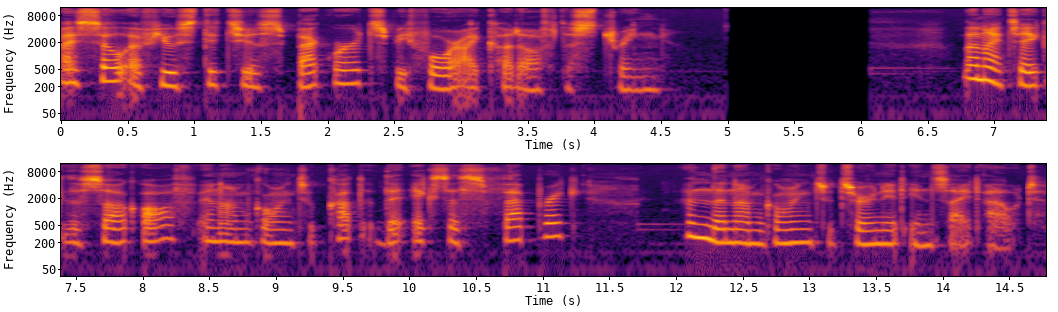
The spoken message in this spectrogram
I sew a few stitches backwards before I cut off the string. Then I take the sock off and I'm going to cut the excess fabric and then I'm going to turn it inside out.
